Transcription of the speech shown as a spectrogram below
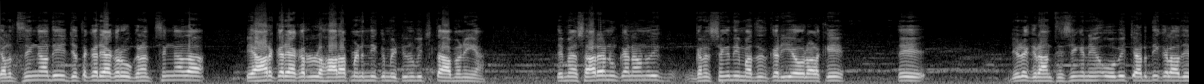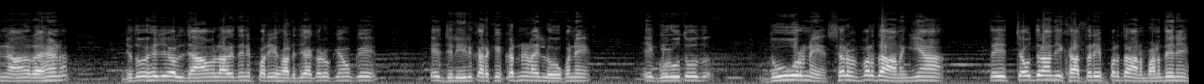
ਗ੍ਰੰਥ ਸਿੰਘਾਂ ਦੀ ਇੱਜ਼ਤ ਕਰਿਆ ਕਰੋ। ਗ੍ਰੰਥ ਸਿੰਘਾਂ ਦਾ ਪਿਆਰ ਕਰਿਆ ਕਰੋ। ਲੋਹਾਰਾ ਪਿੰਡ ਦੀ ਕਮੇਟੀ ਨੂੰ ਵੀ ਚੇਤਾਵਨੀ ਆ। ਤੇ ਮੈਂ ਸਾਰਿਆਂ ਨੂੰ ਕਹਿਣਾ, ਉਹਨਾਂ ਦੀ ਗ੍ਰੰਥ ਸਿੰਘ ਦੀ ਮਦਦ ਕਰੀਏ ਉਹ ਰਲ ਕੇ। ਤੇ ਜਿਹੜੇ ਗ੍ਰੰਥੀ ਸਿੰਘ ਨੇ, ਉਹ ਵੀ ਚੜ੍ਹਦੀ ਕਲਾ ਦੇ ਨਾਲ ਰਹਿਣ। ਜਦੋਂ ਇਹ ਜਿਹੇ ਇਲਜ਼ਾਮ ਲੱਗਦੇ ਨੇ, ਪਰੇ ਹਟ ਜਾ ਕਰੋ, ਕਿਉਂਕਿ ਇਹ ਜਲੀਲ ਕਰਕੇ ਕੱਢਣ ਵਾਲੇ ਲੋਕ ਨੇ। ਇਹ ਗੁਰੂ ਤੋਂ ਦੂਰ ਨੇ, ਸਿਰਫ ਪ੍ਰਧਾਨਗੀਆਂ ਤੇ ਚੌਧਰਾਂ ਦੀ ਖਾਤਰ ਇਹ ਪ੍ਰਧਾਨ ਬਣਦੇ ਨੇ।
